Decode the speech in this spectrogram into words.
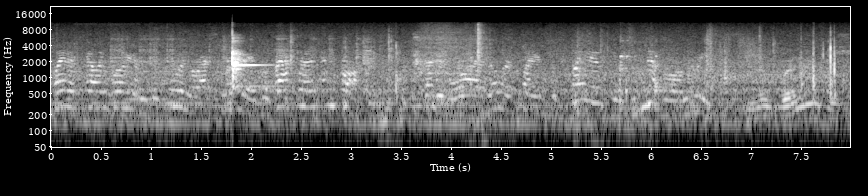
Plaintiff Kelly Williams is suing Rex Murray for back rent and property. Defendant Mariah Miller claims the plaintiff was never on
